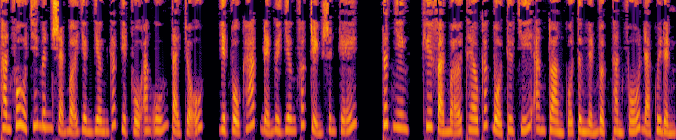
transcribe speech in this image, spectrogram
thành phố Hồ Chí Minh sẽ mở dần dần các dịch vụ ăn uống tại chỗ, dịch vụ khác để người dân phát triển sinh kế. Tất nhiên, khi phải mở theo các bộ tiêu chí an toàn của từng lĩnh vực thành phố đã quy định,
